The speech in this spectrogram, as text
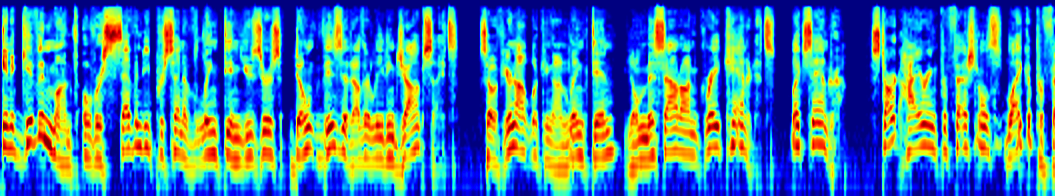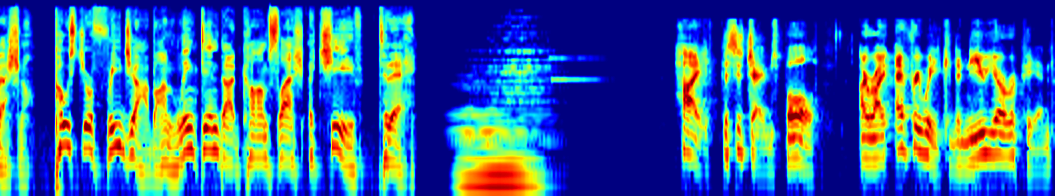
In a given month, over 70% of LinkedIn users don't visit other leading job sites. So if you're not looking on LinkedIn, you'll miss out on great candidates like Sandra. Start hiring professionals like a professional. Post your free job on linkedin.com slash achieve today. Hi, this is James Ball. I write every week in the New European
